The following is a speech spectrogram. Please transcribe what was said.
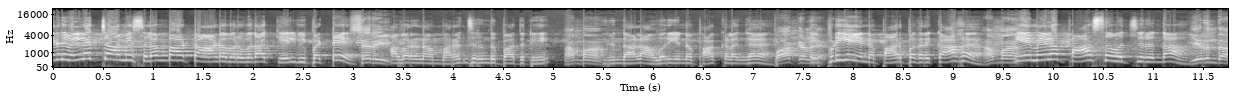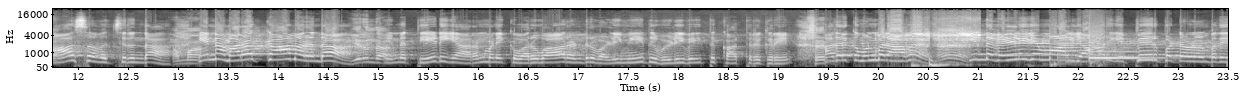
எனது வெள்ளச்சாமி சிலம்பாட்டம் ஆட வருவதா கேள்விப்பட்டு. அவரை நான் மறைஞ்சிருந்து பார்த்துட்டேன் இருந்தாலும் அவர் என்ன பார்க்கலங்க பார்க்கல. எப்படியே என்ன பார்ப்பதற்காக. என் மேல பாசம் வச்சிருந்தா. ஆசை வச்சிருந்தா. என்ன மறக்காம இருந்தா. என்ன தேடி என் அரண்மனைக்கு வருவார் என்று வழி மீது மீது விழி வைத்து காத்திருக்கிறேன். அதற்கு முன்பதாக இந்த வெள்ளையம்மாள் யார் எப்பேற்பட்டவள் என்பதை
